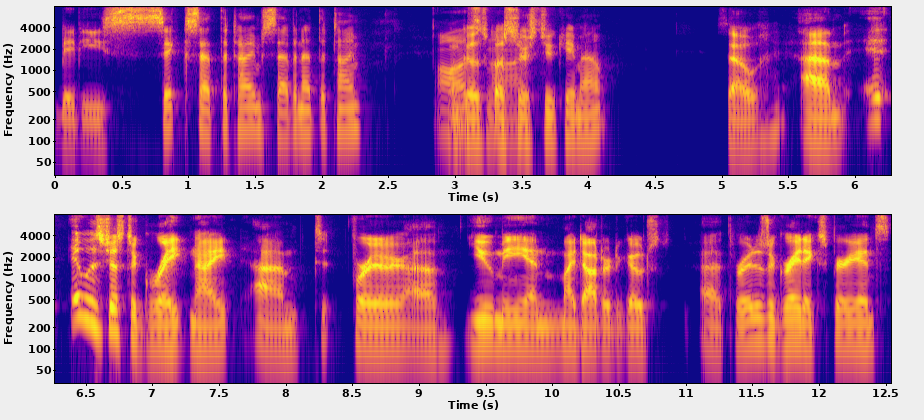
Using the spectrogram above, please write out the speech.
maybe six at the time, seven at the time Oh, when Ghostbusters nice. 2 came out. So um, it, it was just a great night um, for uh, you, me, and my daughter to go uh, through. It was a great experience.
